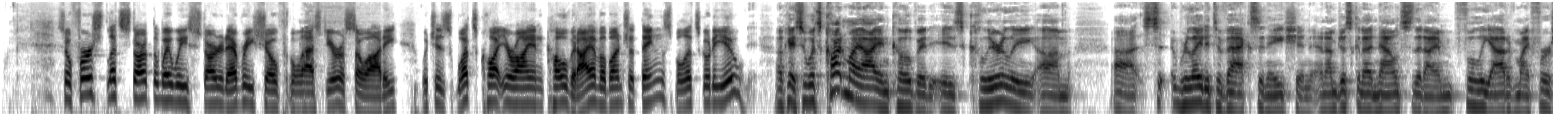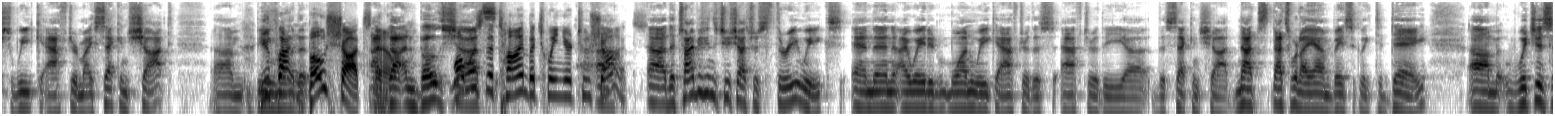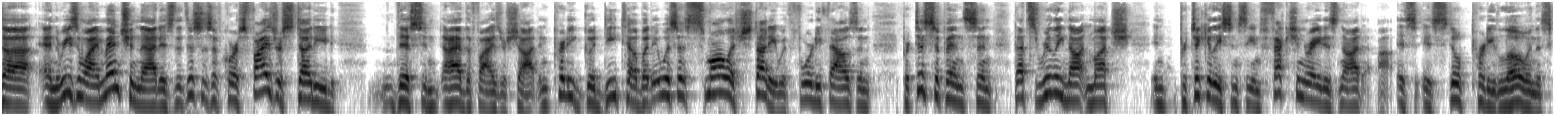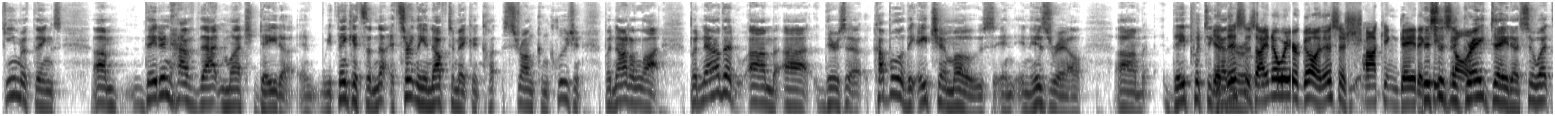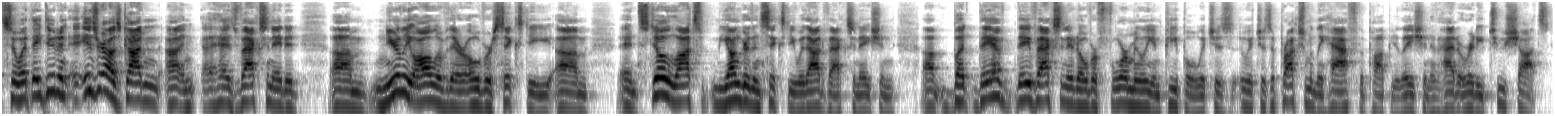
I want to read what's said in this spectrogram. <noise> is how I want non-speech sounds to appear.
So first, let's start the way we started every show for the last year or so, Adi, which is what's caught your eye in COVID. I have a bunch of things, but let's go to you. Okay, so what's caught my eye in COVID is clearly um, uh, related to vaccination, and I'm just going to announce that I'm fully out of my first week after my second shot. Um, You've gotten the, both shots now. I've gotten both shots. What was the time between your two shots? Uh, uh, the time between the two shots was three weeks, and then I waited one week after this after the uh, the second shot. Not that's what I am basically today, um, which is uh, and the reason why I mention that is that this is of course Pfizer studied this in, I have the Pfizer shot in pretty good detail, but it was a smallish study with 40,000 participants, and that's really not much. In particularly since the infection rate is not uh, is is still pretty low in the scheme of things, um, they didn't have that much data, and we think it's enough. It's certainly enough to make a strong conclusion, but not a lot. But now that um, uh, there's a couple of the HMOs in in Israel um, they put together. Yeah, this is. I know where you're going. This is shocking data. This Keep is great data. So what? So what they did? In, Israel has gotten uh, has vaccinated um, nearly all of their over sixty, um, and still lots younger than sixty without vaccination. Um, but they have they vaccinated over four million people, which is which is approximately half the population have had already two shots.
